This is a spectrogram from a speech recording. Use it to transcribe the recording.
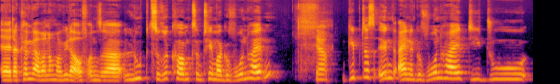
Äh, da können wir aber nochmal wieder auf unser Loop zurückkommen zum Thema Gewohnheiten. Ja. Gibt es irgendeine Gewohnheit, die du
